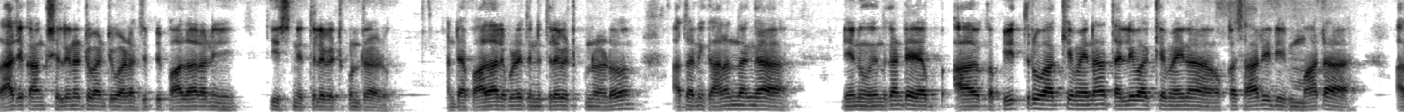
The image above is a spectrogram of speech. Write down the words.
రాజకాంక్ష లేనటువంటి వాడు అని చెప్పి పాదాలని తీసి నెత్తిలో పెట్టుకుంటాడు. అంటే ఆ పాదాలు ఎప్పుడైతే నెత్తిలో పెట్టుకున్నాడో అతనికి ఆనందంగా నేను ఎందుకంటే ఆ యొక్క పితృవాక్యమైన తల్లి వాక్యమైన ఒక్కసారి నీ మాట ఆ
